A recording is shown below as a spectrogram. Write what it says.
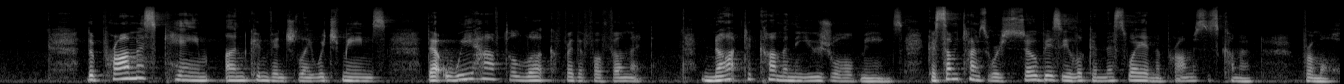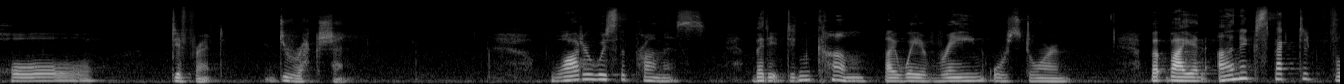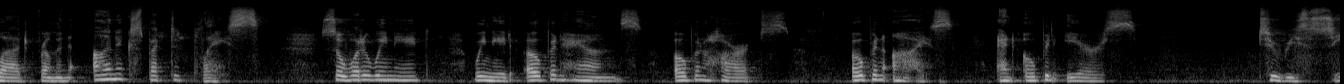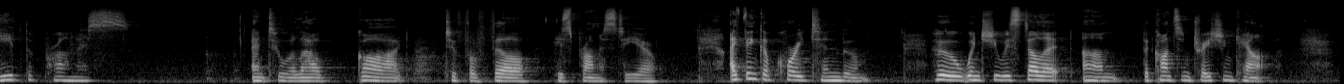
The promise came unconventionally, which means that we have to look for the fulfillment, not to come in the usual means. Because sometimes we're so busy looking this way, and the promise is coming from a whole different direction. Water was the promise, but it didn't come by way of rain or storm, but by an unexpected flood from an unexpected place. So, what do we need? We need open hands, open hearts, open eyes, and open ears to receive the promise and to allow God to fulfill his promise to you. I think of Corrie ten Boom, who, when she was still at um, the concentration camp,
